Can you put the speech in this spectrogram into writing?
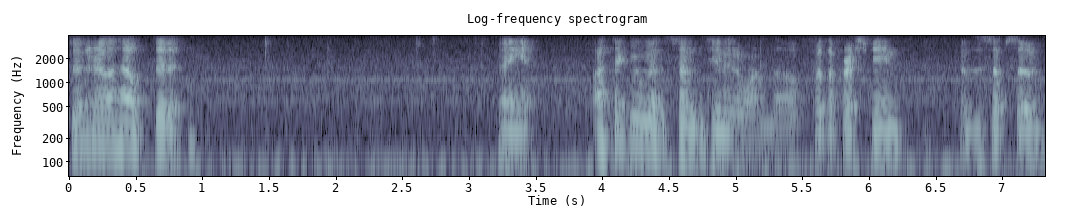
Didn't really help, did it? Dang it. I think we went 17 and 1 though for the first game of this episode.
